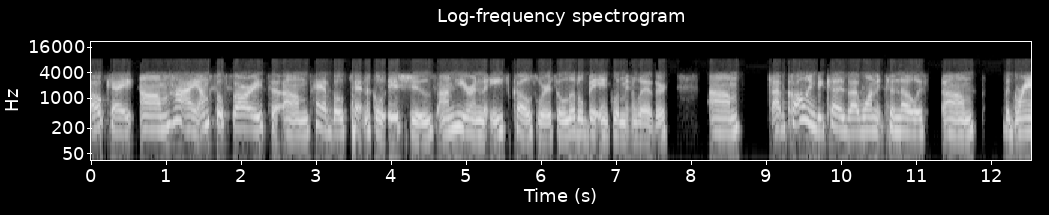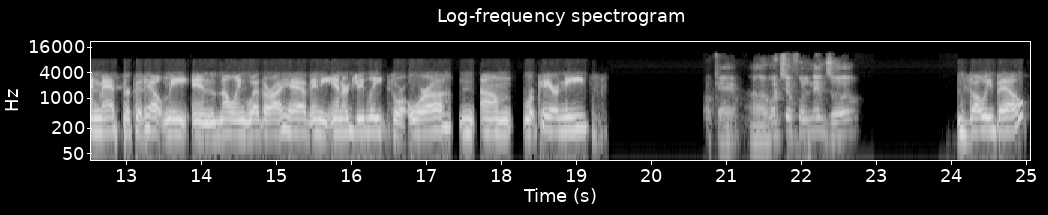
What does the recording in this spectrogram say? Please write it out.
Okay. Um, hi. I'm so sorry to um have those technical issues. I'm here in the East Coast where it's a little bit inclement weather. Um, I'm calling because I wanted to know if um, the Grand Master could help me in knowing whether I have any energy leaks or aura um, repair needs. Okay. Uh, what's your full name, Zoe? Zoe Bell.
